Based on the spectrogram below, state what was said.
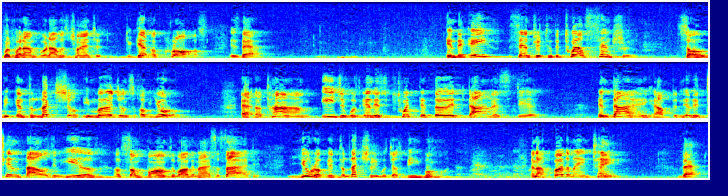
But what, what I was trying to, to get across is that in the 8th century to the 12th century, so the intellectual emergence of Europe, at a time Egypt was in its 23rd dynasty and dying after nearly 10,000 years of some forms of organized society, Europe intellectually was just being born. And I further maintain that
